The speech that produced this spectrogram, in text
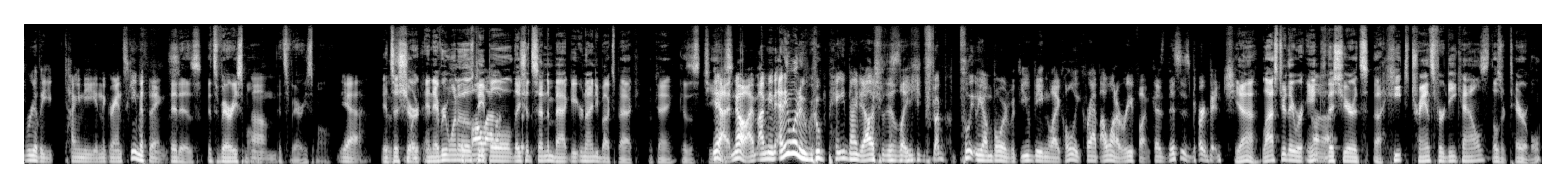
really tiny in the grand scheme of things. It is. It's very small. Um, it's very small. Yeah. It's a shirt, like and every one of those people, they should send them back. Get your ninety bucks back, okay? Because Yeah, no, I, I mean, anyone who, who paid ninety dollars for this, like, I'm completely on board with you being like, "Holy crap, I want a refund" because this is garbage. Yeah, last year they were ink. Uh, this year it's uh, heat transfer decals. Those are terrible,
